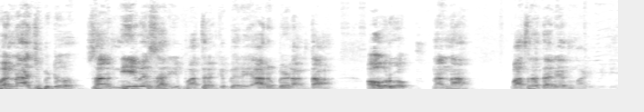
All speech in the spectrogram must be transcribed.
ಬಣ್ಣ ಹಚ್ಬಿಟ್ಟು ಸರ್, ನೀವೇ ಸರ್ ಈ ಪಾತ್ರಕ್ಕೆ ಬೇರೆ ಯಾರು ಬೇಡ ಅಂತ ಅವರು ನನ್ನ ಪಾತ್ರಧಾರಿಯಾಗಿ ಮಾಡಿಬಿಟ್ಟಿದ್ರು.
